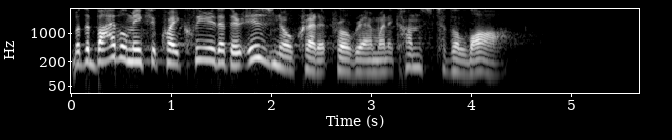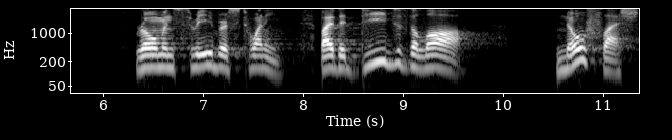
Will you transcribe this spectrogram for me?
But the Bible makes it quite clear that there is no credit program when it comes to the law. Romans 3, verse 20 By the deeds of the law, no flesh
